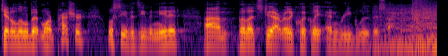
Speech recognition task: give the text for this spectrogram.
get a little bit more pressure. We'll see if it's even needed. Um, but let's do that really quickly and re-glue this up.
